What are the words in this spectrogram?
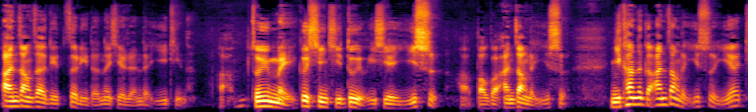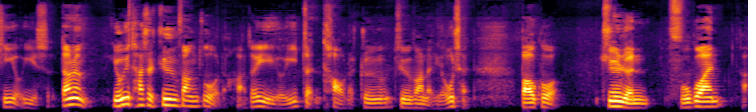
安葬在这这里的那些人的遗体呢？啊，所以每个星期都有一些仪式啊，包括安葬的仪式。你看那个安葬的仪式也挺有意思。当然，由于他是军方做的哈，所以有一整套的军军方的流程，包括军人扶棺啊，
